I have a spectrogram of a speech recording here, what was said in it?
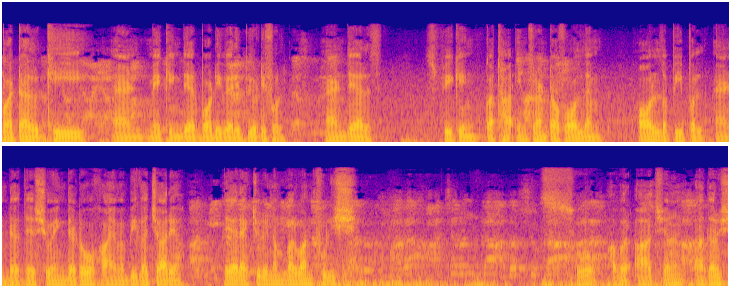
butter, ghee, and making their body very beautiful. And they are speaking katha in front of all them, all the people, and uh, they're showing that, oh, I am a big acharya. they are actually number one foolish. So our acharan adarsh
